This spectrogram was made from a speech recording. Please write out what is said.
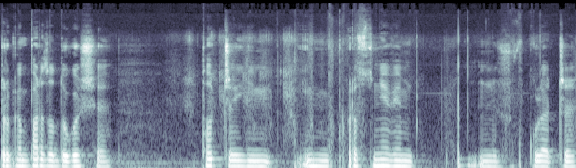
Droga bardzo długo się toczy i, i po prostu nie wiem już w ogóle, czy,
